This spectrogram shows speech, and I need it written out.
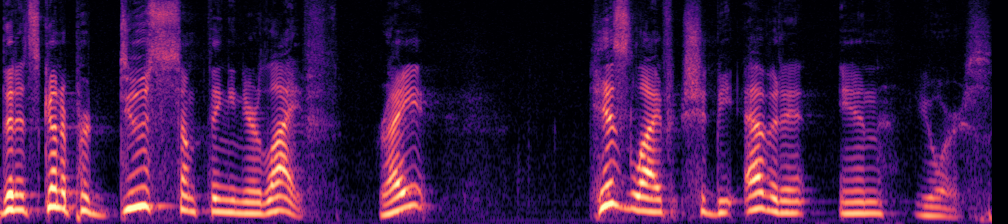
then it's going to produce something in your life, right? His life should be evident in yours.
